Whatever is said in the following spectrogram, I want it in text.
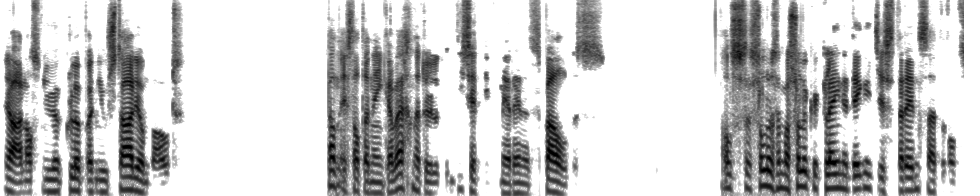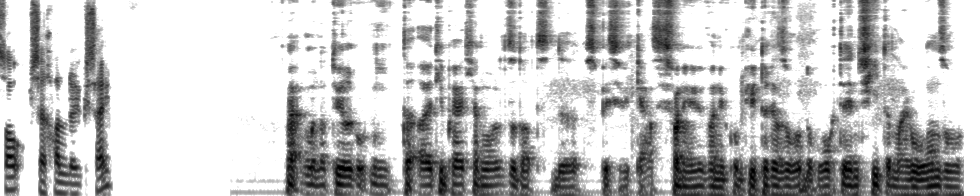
Ja, en als nu een club een nieuw stadion bouwt. Dan is dat in één keer weg natuurlijk. Want die zit niet meer in het spel. Dus als zullen ze maar zulke kleine dingetjes erin zetten, dat zou op zich wel leuk zijn. Maar het moet natuurlijk ook niet te uitgebreid gaan worden, zodat de specificaties van je, van je computer en zo de hoogte inschieten, maar gewoon zo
